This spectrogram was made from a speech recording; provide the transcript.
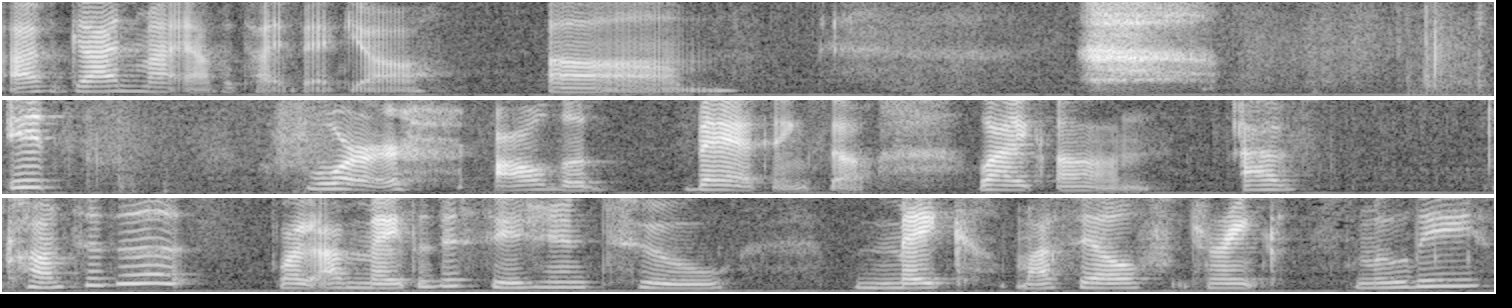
I've gotten my appetite back y'all um it's for all the bad things though. Like um I've come to the like I've made the decision to make myself drink smoothies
